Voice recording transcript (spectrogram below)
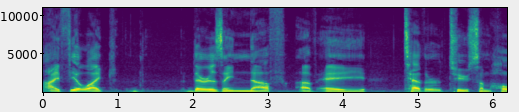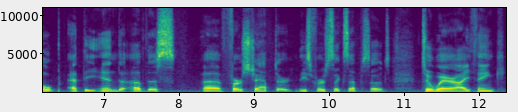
I feel like there is enough of a tether to some hope at the end of this uh, first chapter, these first six episodes, to where I think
